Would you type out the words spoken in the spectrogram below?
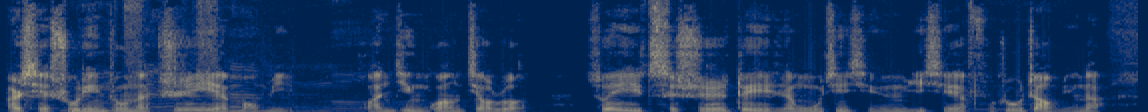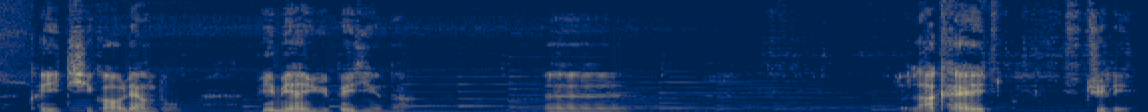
而且树林中的枝叶茂密，环境光较弱，所以此时对人物进行一些辅助照明呢，可以提高亮度，避免与背景呢，呃，拉开距离。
